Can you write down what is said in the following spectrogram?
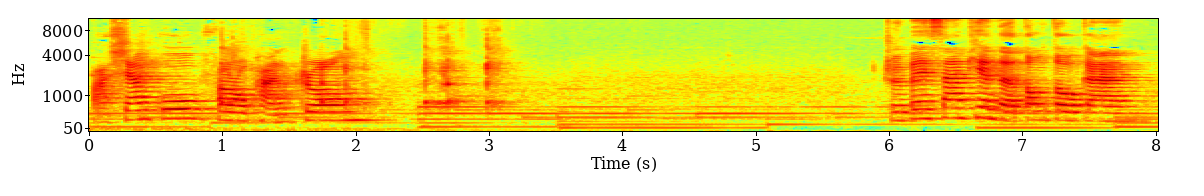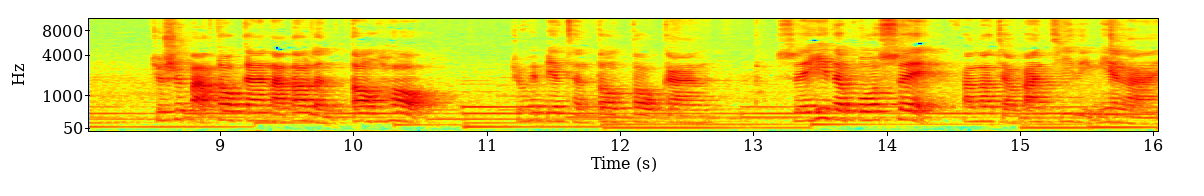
把香菇放入盘中。准备三片的冻豆干，就是把豆干拿到冷冻后，就会变成豆豆干，随意的剥碎，放到搅拌机里面来。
